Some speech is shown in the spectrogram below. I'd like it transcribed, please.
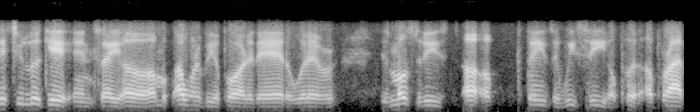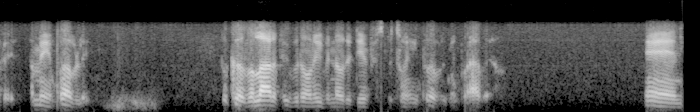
that you look at and say, "Oh, I'm, I want to be a part of that" or whatever. Is most of these uh, things that we see are put are private. I mean public, because a lot of people don't even know the difference between public and private. And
